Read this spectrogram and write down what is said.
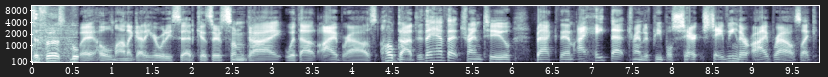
The firstborn Wait, hold on. I got to hear what he said because there's some guy without eyebrows. Oh, God. Did they have that trend too back then? I hate that trend of people sha- shaving their eyebrows. Like,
